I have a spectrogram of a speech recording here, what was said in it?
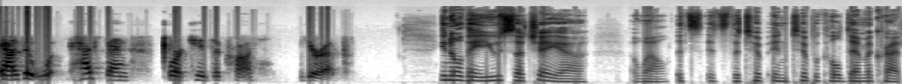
as it w- has been for kids across Europe. You know, they use such a uh, well, it's it's the tip in typical Democrat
